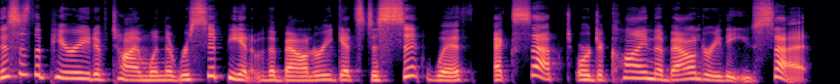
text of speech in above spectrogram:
This is the period of time when the recipient of the boundary gets to sit with, accept, or decline the boundary that you set.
